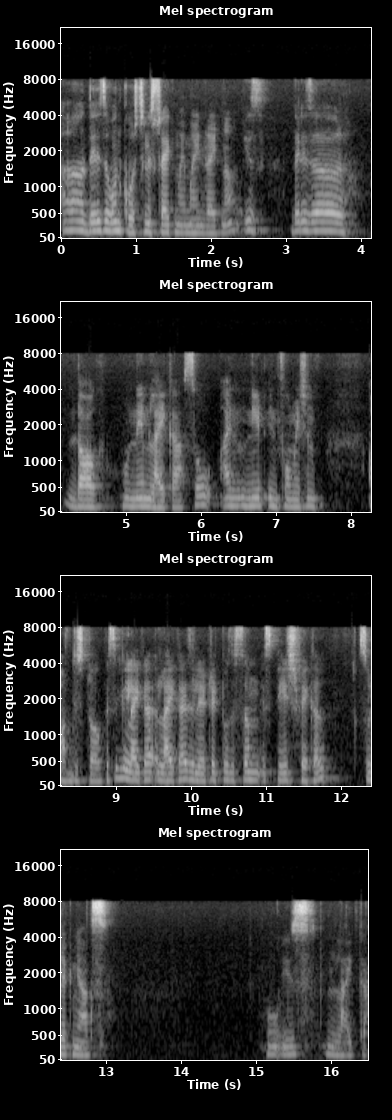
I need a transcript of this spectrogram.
Uh, there is a one question strike my mind right now is there is a dog who named Laika. So I need information of this dog. Basically Laika, Laika is related to the, some space vehicle. So let me ask who is Laika?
